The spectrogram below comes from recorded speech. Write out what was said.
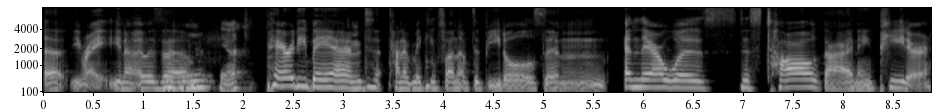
uh, right. You know, it was a mm-hmm, yeah. parody band, kind of making fun of the Beatles, and and there was this tall guy named Peter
